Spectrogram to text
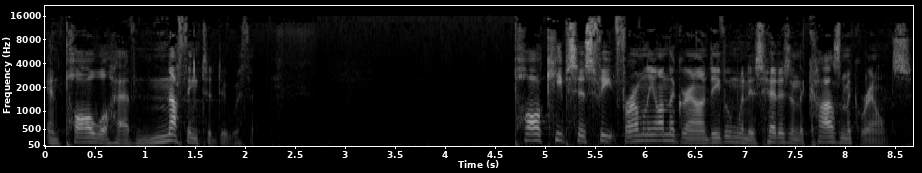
and Paul will have nothing to do with it. Paul keeps his feet firmly on the ground even when his head is in the cosmic realms.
